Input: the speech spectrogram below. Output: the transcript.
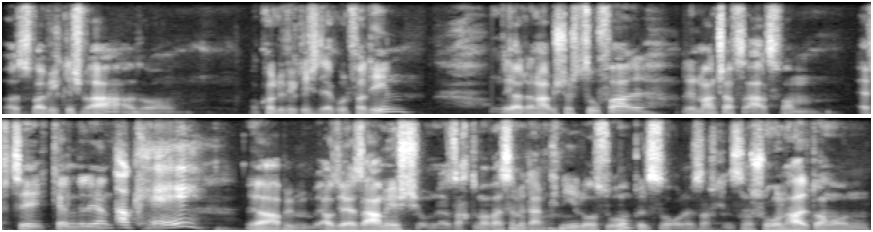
es war wirklich wahr. Also man konnte wirklich sehr gut verdienen. Ja, dann habe ich durch Zufall den Mannschaftsarzt vom FC kennengelernt. Okay. Ja, hab ihm, also er sah mich und er sagte mal, was ist denn mit deinem Knie los? Du humpelst so. Und ich sagte, das ist eine Schonhaltung und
